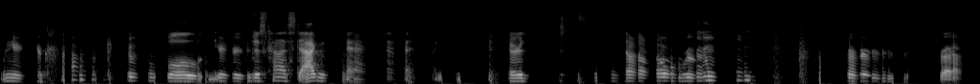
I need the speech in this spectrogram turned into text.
when you're comfortable you're just kind of stagnant there's no room for growth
